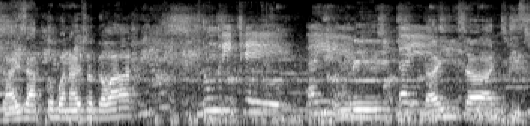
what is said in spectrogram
ગાઈસ આજ તો બનાવ્યું છે ગવાર ડુંગળી છે દહીં ડુંગળી દહીં. દહીં સજ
